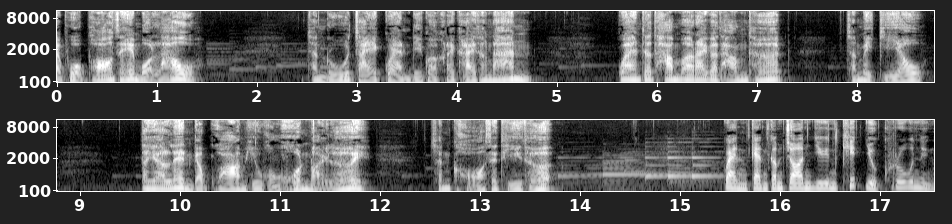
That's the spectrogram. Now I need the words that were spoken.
กพวกพ้องจะให้หมดเล่า ฉันรู้ใจแกวนดีกว่าใคร ๆ ทั้งนั้น แกวนจะทำอะไรก็ทำเถิด ฉันไม่เกี่ยว แต่อย่าเล่นกับความหิวของคนหน่อยเลย ฉันขอเสียทีเถอะ แก่นแก่นกำจรยืนคิดอยู่ครู่หนึ่ง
